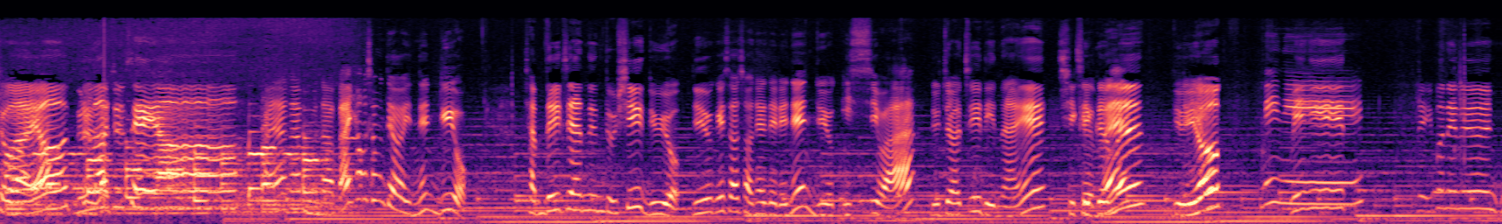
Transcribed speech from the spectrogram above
좋아요 눌러주세요. 다양한 문화가 형성되어 있는 뉴욕. 잠들지 않는 도시 뉴욕. 뉴욕에서 전해드리는 뉴욕 이씨와 뉴저지 리나의 지금은 지금은 뉴욕 미니. 미니. 네, 이번에는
